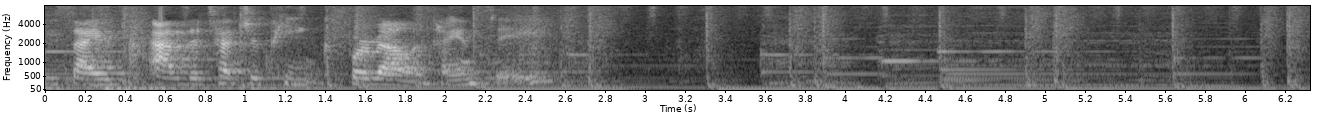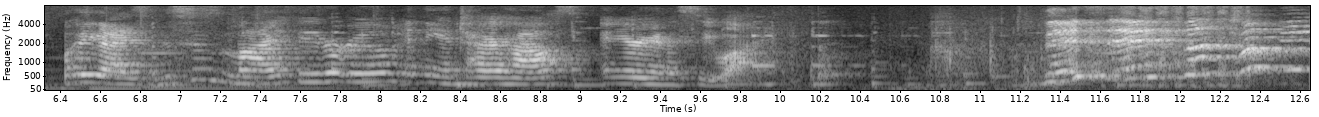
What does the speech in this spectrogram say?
besides add a touch of pink for Valentine's Day. Okay guys, this is my favorite room in the entire house and you're gonna see why. This is the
